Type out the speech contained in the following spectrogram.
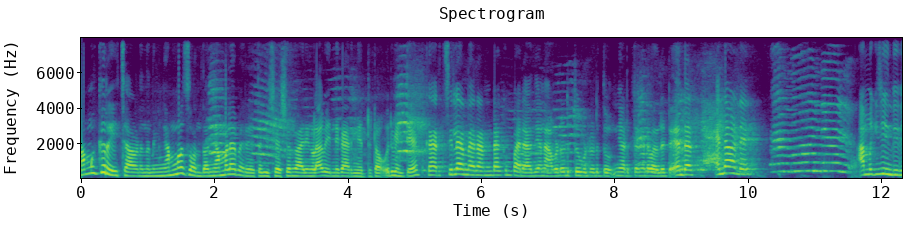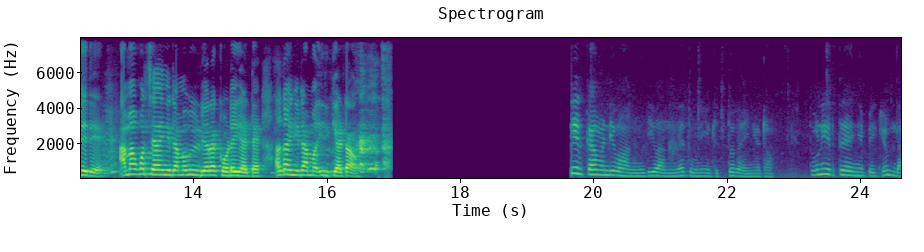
നമുക്ക് റീച്ച് ആവണമെന്നുണ്ടെങ്കിൽ നമ്മൾ സ്വന്തം നമ്മളെ പെരയത്തെ വിശേഷവും കാര്യങ്ങളും ആ പിന്നെ കരഞ്ഞിട്ടോ ഒരു മിനിറ്റ് കരച്ചിലാണ്. പറഞ്ഞാൽ രണ്ടാക്കും പരാതിയാണ്. അവിടെ എടുത്തു ഇവിടെ എടുത്തു. ഇനി അടുത്തങ്ങനെ വന്നിട്ട്. എന്താ എന്താ വേണ്ടേ? അമ്മയ്ക്ക് ചിന്തി തരേ അമ്മ കുറച്ച് കഴിഞ്ഞിട്ട് അമ്മ വീഡിയോ റെക്കോർഡ് ചെയ്യട്ടെ. അത് കഴിഞ്ഞിട്ട് അമ്മ ഇരിക്കാട്ടോ എടുക്കാൻ വേണ്ടി വണ്ടി വന്ന് തുണി എടുത്തു കഴിഞ്ഞു കേട്ടോ തുണി എടുത്ത് കഴിഞ്ഞപ്പോഴേക്കും എന്താ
